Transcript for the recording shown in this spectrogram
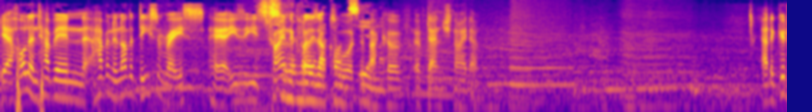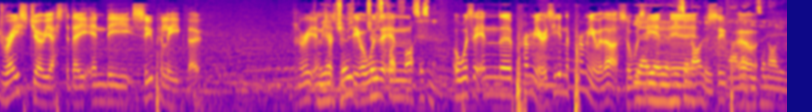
Yeah, Holland having having another decent race here. He's he's So trying to close up towards the back man. of, of Dan Schneider. Had a good race, Joe, yesterday in the Super League, though. Very Oh, yeah, interesting Joe- to see. Or was Joe's it in? fast? Or was it in the Premier? Is he in the Premier with us, or was yeah, he yeah, in yeah. the in our league. Super? No, no, oh, he's in our league.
